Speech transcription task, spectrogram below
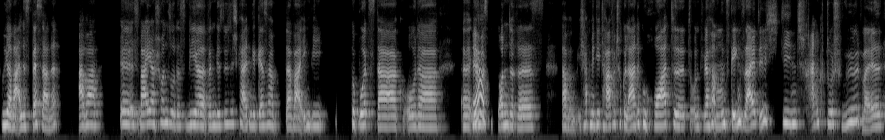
früher war alles besser, ne? Aber äh, es war ja schon so, dass wir, wenn wir Süßigkeiten gegessen haben, da war irgendwie Geburtstag oder äh, irgendwas Besonderes. Aber ich habe mir die Tafel Schokolade gehortet und wir haben uns gegenseitig den Schrank durchwühlt, weil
